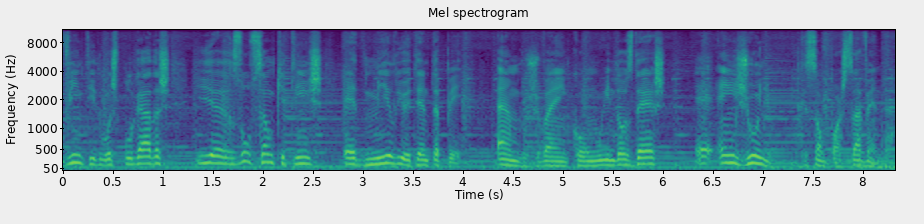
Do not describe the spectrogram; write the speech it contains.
22 polegadas e a resolução que atinge é de 1080p. Ambos vêm com o Windows 10, é em junho que são postos à venda.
